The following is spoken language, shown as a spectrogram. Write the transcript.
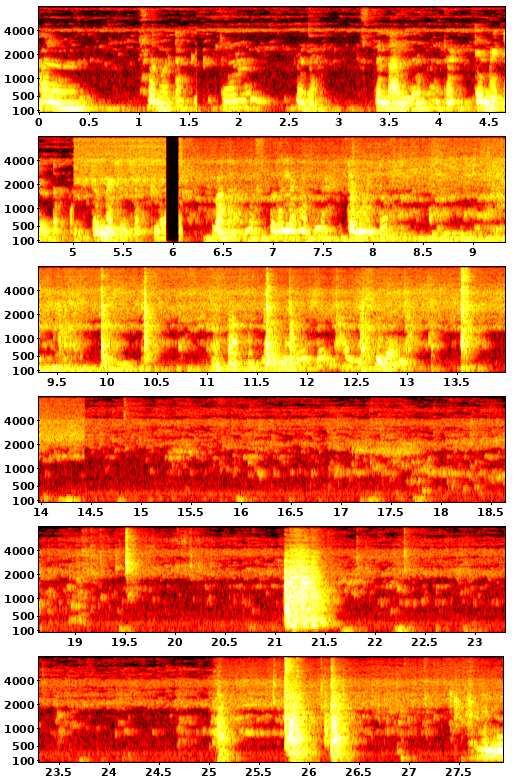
हळद सर्व टाकलं. तर बघा मस्त लाल झालं. आता टमॅटो टाकू. टमॅटो टाकलं. बघा मस्त झालं ना आपलं टमॅटो? आता आपण टाकणार शिजायला आणि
